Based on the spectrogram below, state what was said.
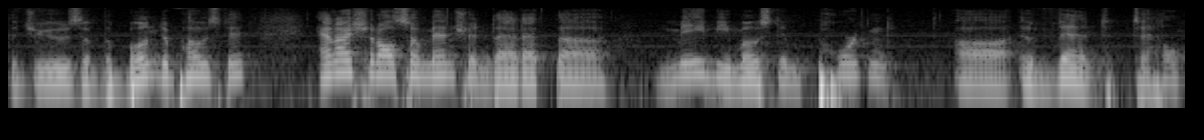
The Jews of the Bund opposed it. And I should also mention that at the maybe most important uh, event to help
